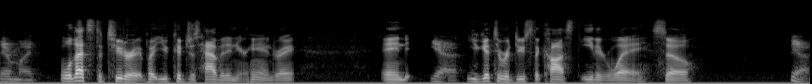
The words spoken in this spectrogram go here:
Never mind. well, that's to tutor it, but you could just have it in your hand, right? And Yeah, you get to reduce the cost either way. So yeah,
